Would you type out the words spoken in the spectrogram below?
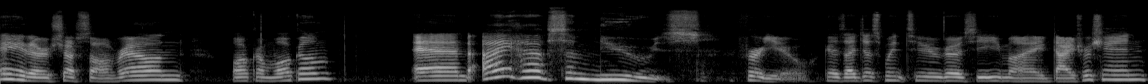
Hey there, chefs all around. Welcome, welcome. And I have some news for you because I just went to go see my dietitian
